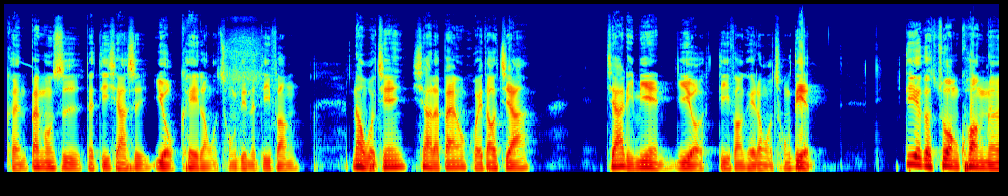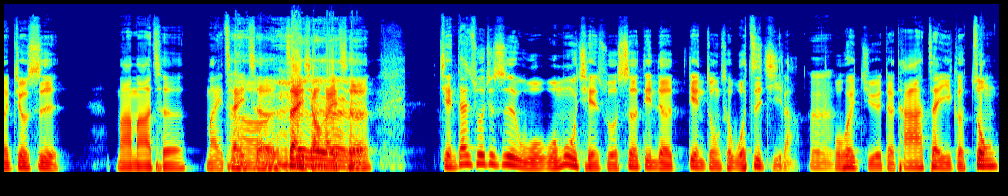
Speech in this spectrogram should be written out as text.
可能办公室的地下室有可以让我充电的地方。那我今天下了班回到家，家里面也有地方可以让我充电。第二个状况呢，就是妈妈车、买菜车、载小孩车。简单说，就是我我目前所设定的电动车，我自己啦，嗯，我会觉得它在一个中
